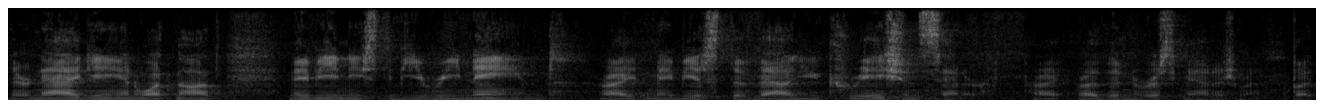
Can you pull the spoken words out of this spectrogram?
they're nagging and whatnot. Maybe it needs to be renamed, right? Maybe it's the value creation center, right, rather than risk management, but.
